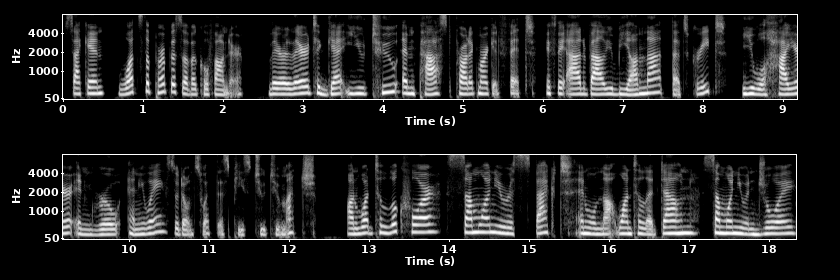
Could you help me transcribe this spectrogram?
Second, what's the purpose of a co founder? They're there to get you to and past product market fit. If they add value beyond that, that's great. You will hire and grow anyway, so don't sweat this piece too too much on what to look for, someone you respect and will not want to let down, someone you enjoy,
